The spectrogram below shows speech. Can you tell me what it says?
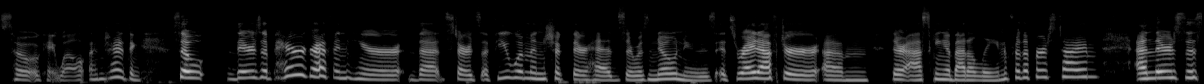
so okay, well, I'm trying to think. So there's a paragraph in here that starts a few women shook their heads there was no news it's right after um they're asking about elayne for the first time and there's this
